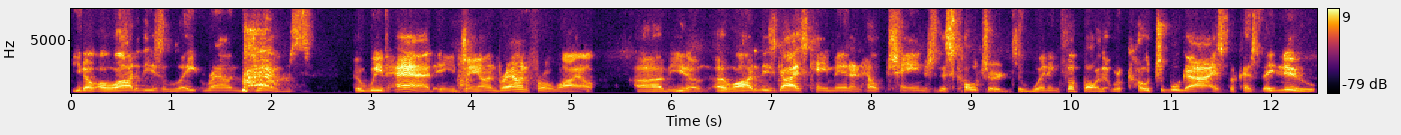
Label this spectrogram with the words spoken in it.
you know, a lot of these late round gems who we've had, and Jayon Brown for a while. Um, you know, a lot of these guys came in and helped change this culture to winning football that were coachable guys because they knew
